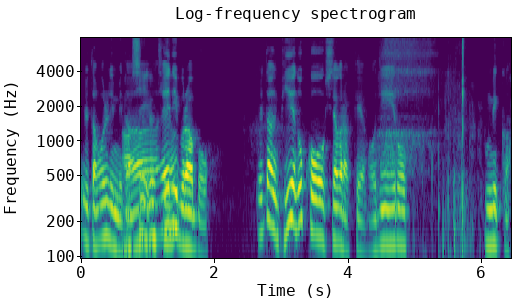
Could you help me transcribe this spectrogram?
일단 올립니다. 아, C? 에디 브라보. 일단 B에 놓고 시작을 할게요. 어디로 봅니까?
